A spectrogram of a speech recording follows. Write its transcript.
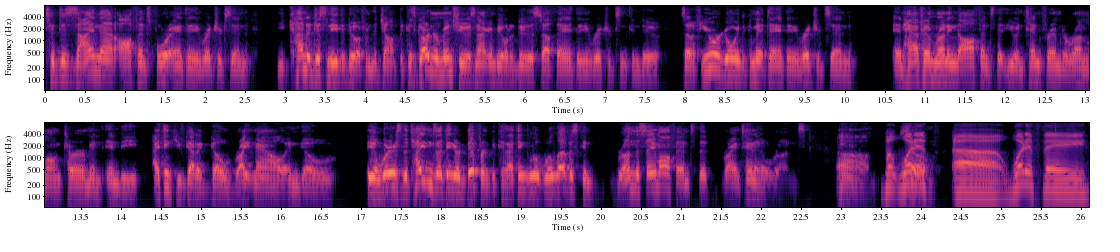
to design that offense for Anthony Richardson, you kind of just need to do it from the jump because Gardner Minshew is not going to be able to do the stuff that Anthony Richardson can do. So if you were going to commit to Anthony Richardson, and have him running the offense that you intend for him to run long term in Indy, I think you've got to go right now and go. You know, whereas the Titans, I think, are different because I think Will Levis can run the same offense that Ryan Tannehill runs. Um, but what so, if, uh, what if they,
